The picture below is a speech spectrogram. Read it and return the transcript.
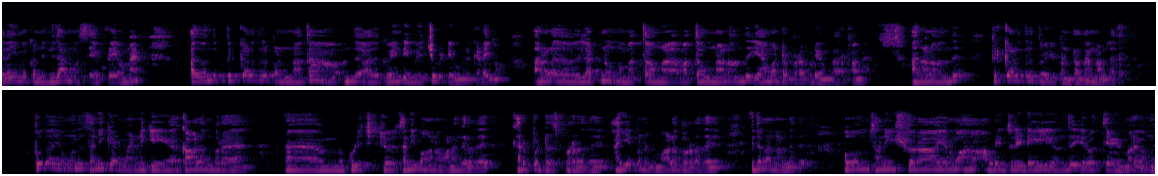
எதையுமே கொஞ்சம் நிதானமாக செய்யக்கூடியவங்க. அது வந்து பிற்காலத்தில் பண்ணால் தான் வந்து அதுக்கு வேண்டிய மெச்சூரிட்டி உங்களுக்கு கிடைக்கும். அதனால் இல்லாட்டினு உங்கள் மற்றவங்க மற்றவங்களால வந்து ஏமாற்றப்படக்கூடியவங்களா இருப்பாங்க. அதனால் வந்து பிற்காலத்தில் தொழில் பண்ணுறது தான் நல்லது. பொதுவாக இவங்க வந்து சனிக்கிழமை அன்னைக்கு காலம்புற குளிச்சுட்டு சனிபகவானை வணங்குறது கருப்பு ட்ரெஸ் போடுறது ஐயப்பனுக்கு மாலை போடுறது இதெல்லாம் நல்லது. ஓம் சனீஸ்வரா நமஹா அப்படின்னு சொல்லி டெய்லி வந்து இருபத்தி ஏழு முறை அவங்க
